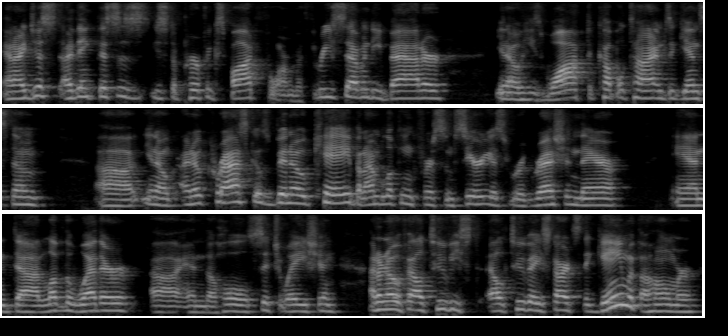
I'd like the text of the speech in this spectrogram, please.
And I just, I think this is just a perfect spot for him. A 370 batter. You know, he's walked a couple times against him. Uh, you know, I know Carrasco's been okay, but I'm looking for some serious regression there and uh, love the weather uh, and the whole situation. I don't know if Altuve Altuve starts the game with a homer,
